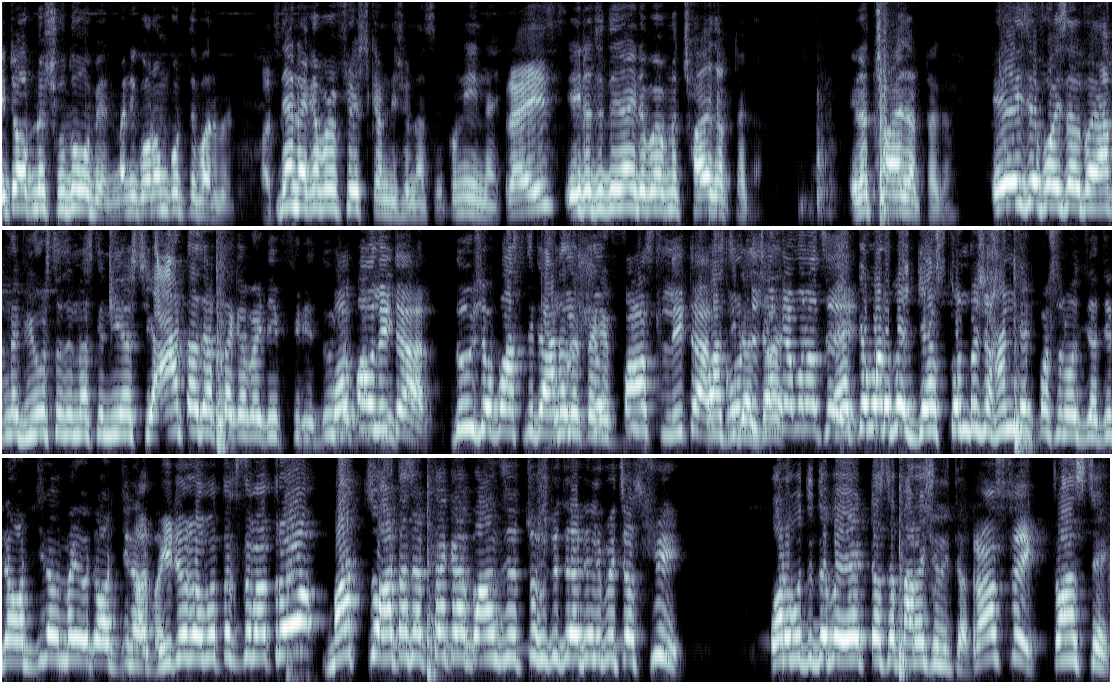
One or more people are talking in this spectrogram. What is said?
এটা আপনার শুধু ওভেন মানে গরম করতে পারবেন। আচ্ছা। দেন একেবারে ফ্রেশ কন্ডিশন আছে কোনো ই নাই। প্রাইস এটা যদি নেন এটা আপনার ছয় হাজার টাকা। এটা ছয় হাজার টাকা। এই যে ফয়সাল ভাই আপনার ভিউয়ার্স জন্য আজকে নিয়ে আসছি আট হাজার টাকা ভাই ডিপ ফ্রি কত লিটার দুইশো পাঁচ লিটার আট হাজার টাকা পাঁচ লিটার পাঁচ লিটার কন্ডিশন কেমন আছে? একেবারে ভাই gas conversion hundred percent original যেটা অরিজিনাল ভাই ওটা অরিজিনাল আর ভিডিওর অফার থাকছে মাত্র? মাত্র আট হাজার টাকা বাংলাদেশের চৌষট্টি জেলা ডেলিভারি চার্জ ফ্রি পরবর্তীতে ভাই একটা আছে আড়াইশো লিটার ট্রান্সটেক ট্রান্সটেক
